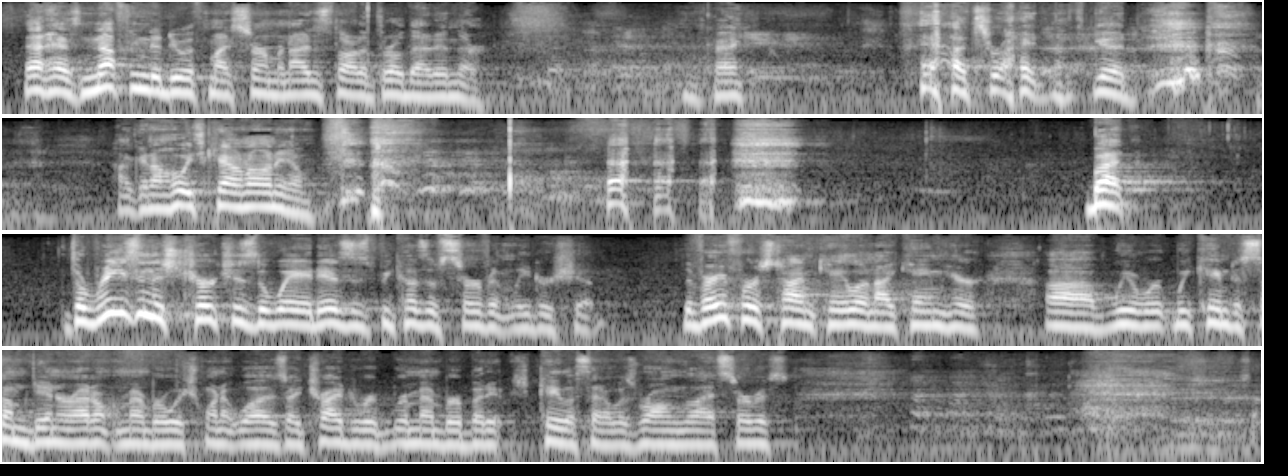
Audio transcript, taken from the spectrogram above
That has nothing to do with my sermon. I just thought I'd throw that in there. Okay? Yeah, that's right. That's good. I can always count on him. but the reason this church is the way it is is because of servant leadership. The very first time Kayla and I came here, uh, we, were, we came to some dinner. I don't remember which one it was. I tried to re- remember, but it, Kayla said I was wrong the last service.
